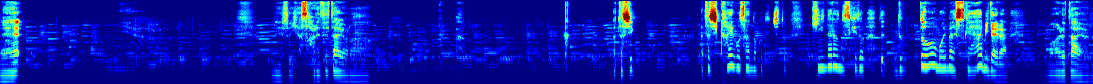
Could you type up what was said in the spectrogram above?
ね。いや、ねいや、されてたよな。私、私、介護さんのことちょっと気になるんですけど、ど、ど、どう思いますか？みたいな、思われたよね。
